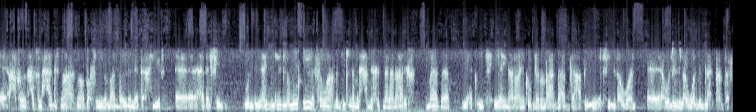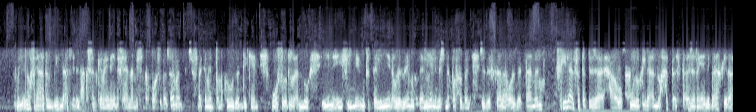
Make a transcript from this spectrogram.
آه، حصل حصل حادث معها اثناء التصوير وما ادى أيضا لتأخير آه هذا الفيلم. وهذه هذه الأمور إلا سواها من جد من حمستنا لنعرف ماذا يأتي إلينا راين كوغلر من بعد ما أبدع بالفيلم الأول آه، أو الجزء الأول من Black Panther بالاضافه لعدد كبير من افلام الاكشن كمان يعني في عندنا Mission Impossible زي ما شفنا كمان توم كروز قد إيه كان مصر إنه ينهي فيلمين متتاليين أو جزئين متتاليين ل Mission Impossible الجزء السابع والجزء الثامن خلال فترة الجائحة وقول قيل إنه حتى استأجر يعني باخرة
